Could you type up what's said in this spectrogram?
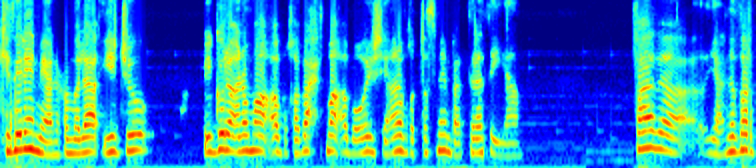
كثيرين يعني عملاء يجوا يقولوا أنا ما أبغى بحث ما أبغى ولا شيء أنا أبغى التصميم بعد ثلاثة أيام. فهذا يعني ضرب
